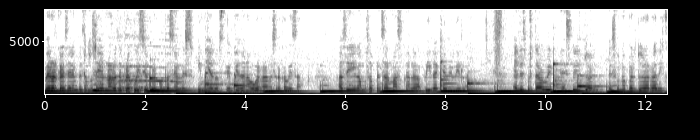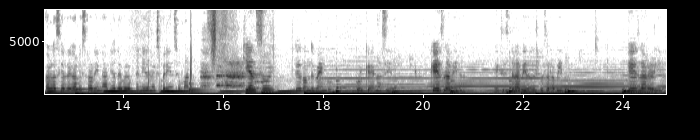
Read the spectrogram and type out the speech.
Pero al crecer empezamos a llenarnos de prejuicios, preocupaciones y miedos que empiezan a gobernar nuestra cabeza. Así llegamos a pensar más a la vida que a vivirla. El despertar espiritual es una apertura radical hacia el regalo extraordinario de haber obtenido una experiencia humana. ¿Quién soy? ¿De dónde vengo? ¿Por qué he nacido? ¿Qué es la vida? ¿Existe la vida después de la vida? ¿Qué es la realidad?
